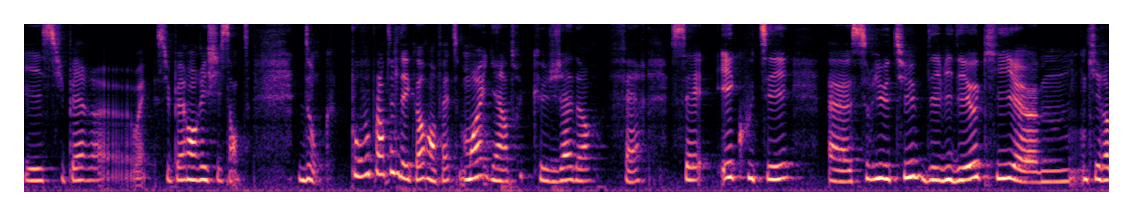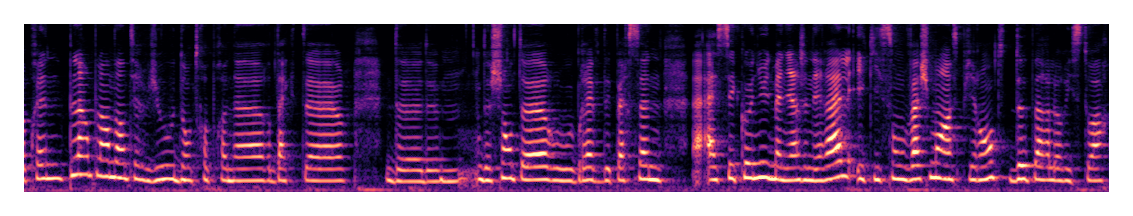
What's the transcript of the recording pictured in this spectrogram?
et super, euh, ouais, super enrichissantes. Donc, pour vous planter le décor, en fait, moi, il y a un truc que j'adore faire, c'est écouter euh, sur YouTube des vidéos qui, euh, qui reprennent plein plein d'interviews d'entrepreneurs, d'acteurs, de, de, chanteurs ou bref des personnes assez connues de manière générale et qui sont vachement inspirantes de par leur histoire,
